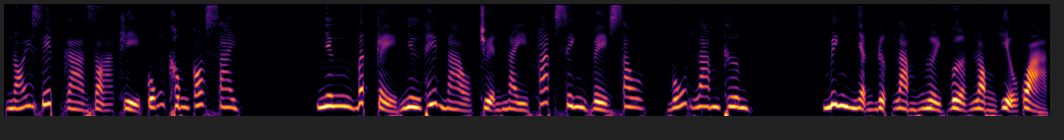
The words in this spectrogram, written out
Nói giết gà dọa khỉ cũng không có sai. Nhưng bất kể như thế nào chuyện này phát sinh về sau, Vũ Lam thương. Minh nhận được làm người vừa lòng hiệu quả.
